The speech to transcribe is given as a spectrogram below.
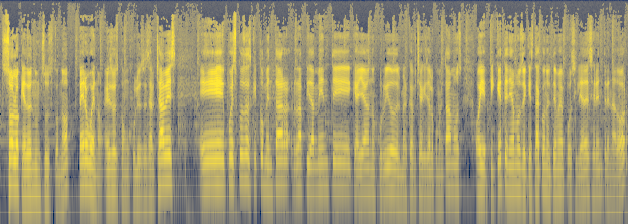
solo quedó en un susto, ¿no? Pero bueno, eso es con Julio César Chávez. Eh, pues cosas que comentar rápidamente que hayan ocurrido del mercado de fichajes, ya lo comentamos. Oye, Piqué teníamos de que está con el tema de posibilidad de ser entrenador,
